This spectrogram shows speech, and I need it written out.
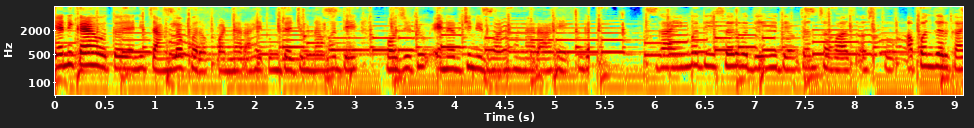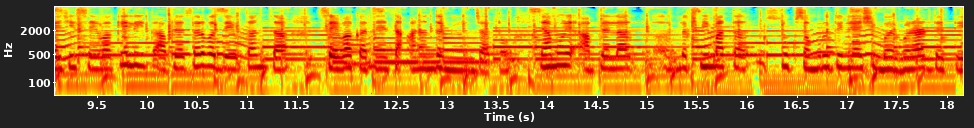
याने काय होतं? याने चांगला फरक पडणार आहे. तुमच्या जीवनामध्ये पॉझिटिव्ह एनर्जी निर्माण होणार आहे. गायीमध्ये सर्व देवी देवतांचा वास असतो. आपण जर गायीची सेवा केली तर आपल्या सर्व देवतांचा सेवा करण्याचा आनंद मिळून जातो. त्यामुळे आपल्याला लक्ष्मी माता सुख समृद्धीने अशी भरभराट देते.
